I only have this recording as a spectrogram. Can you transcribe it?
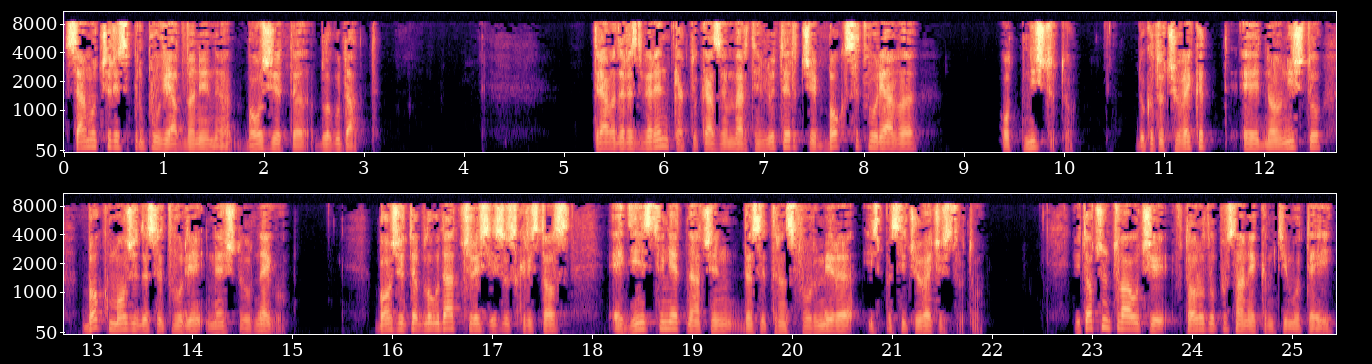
само чрез проповядване на Божията благодат. Трябва да разберем, както каза Мартин Лютер, че Бог сътворява от нищото. Докато човекът е едно нищо, Бог може да сътвори нещо от него. Божията благодат чрез Исус Христос е единственият начин да се трансформира и спаси човечеството. И точно това учи второто послание към Тимотей,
